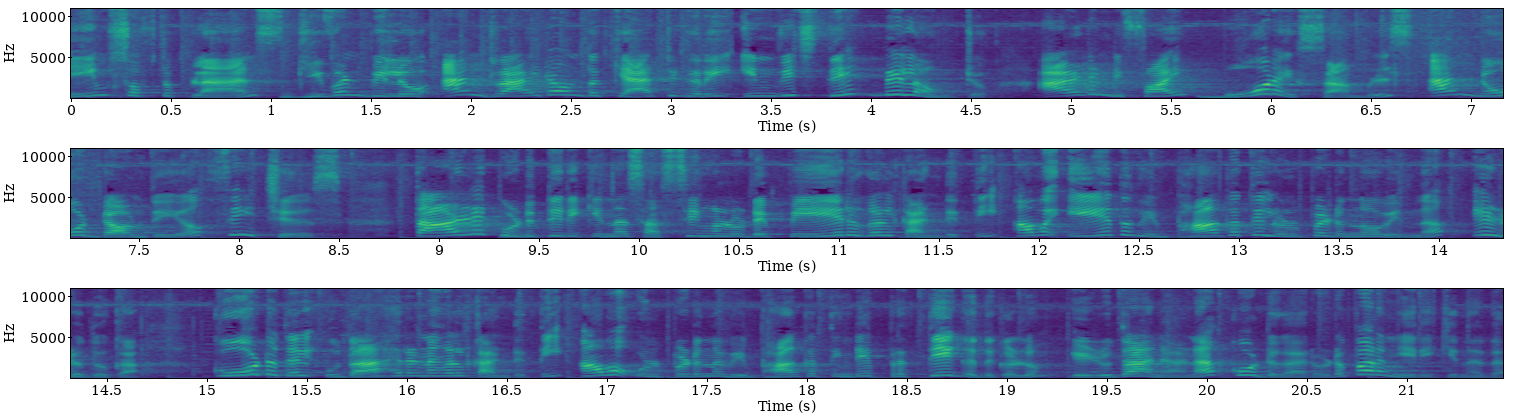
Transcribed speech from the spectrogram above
names of the plants given below and write down the category in which they belong to identify more examples and note down their features താഴെ കൊടുത്തിരിക്കുന്ന സസ്യങ്ങളുടെ പേരുകൾ കണ്ടെത്തി അവ ഏത് വിഭാഗത്തിൽ ഉൾപ്പെടുന്നുവെന്ന് എഴുതുക. കൂടുതൽ ഉദാഹരണങ്ങൾ കണ്ടെത്തി അവ ഉൾപ്പെടുന്ന വിഭാഗത്തിന്റെ പ്രത്യേകതകളും എഴുതാനാണ് കൂട്ടുകാരോട് പറഞ്ഞിരിക്കുന്നത്.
